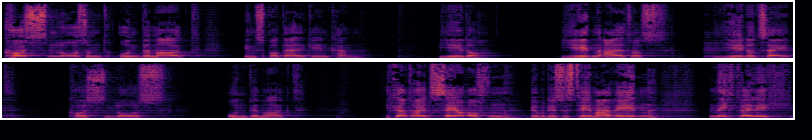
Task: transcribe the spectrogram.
kostenlos und unbemerkt ins Bordell gehen kann. Jeder, jeden Alters, jederzeit kostenlos, unbemerkt. Ich werde heute sehr offen über dieses Thema reden, nicht weil ich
